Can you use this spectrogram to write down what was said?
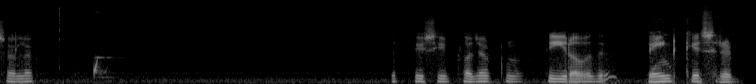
select PC நூற்றி இருபது paint case red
